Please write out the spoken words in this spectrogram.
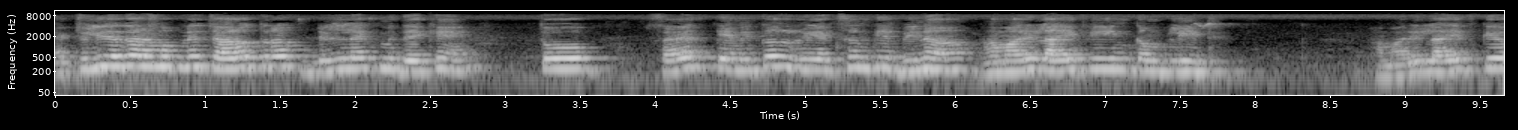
एक्चुअली अगर हम अपने चारों तरफ़ डेली लाइफ में देखें तो शायद केमिकल रिएक्शन के बिना हमारी लाइफ ही इनकम्प्लीट हमारी लाइफ के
